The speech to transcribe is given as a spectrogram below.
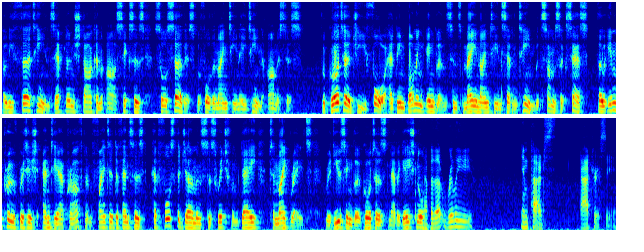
Only 13 Zeppelin Staaken R6s saw service before the 1918 armistice. The Gotha G4 had been bombing England since May 1917 with some success, though improved British anti-aircraft and fighter defences had forced the Germans to switch from day to night raids, reducing the Gotha's navigational... Yeah, but that really impacts accuracy.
